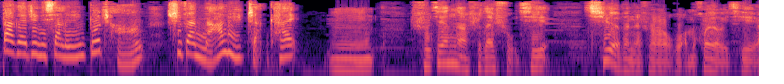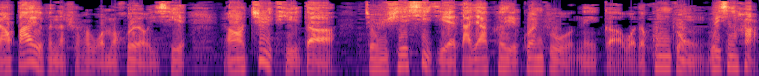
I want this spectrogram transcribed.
大概这个夏令营多长？是在哪里展开？嗯。时间呢是在暑期，七月份的时候我们会有一期，然后八月份的时候我们会有一期，然后具体的就是一些细节，大家可以关注那个我的公众微信号，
